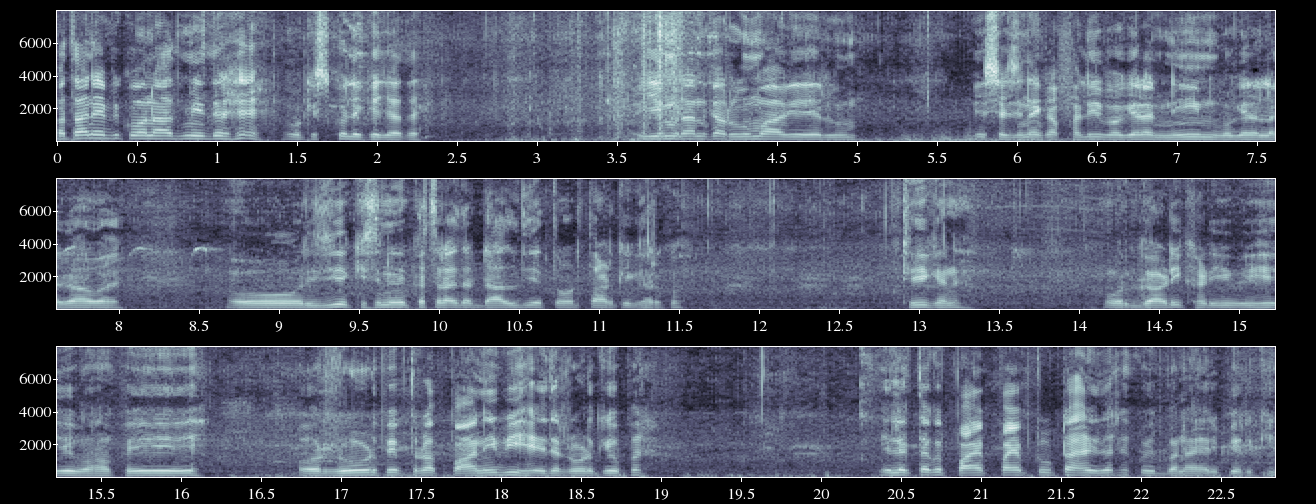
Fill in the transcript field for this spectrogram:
पता नहीं अभी कौन आदमी इधर है, वो किसको लेके जाता है। ये इमरान का रूम आ गया रूम ये सजने का फली वगैरह, नीम वगैरह लगा हुआ है। और ये किसी ने कचरा इधर डाल दिया तोड़ ताड़ के घर को। ठीक है ना? और गाड़ी खड़ी हुई है वहाँ पे। और रोड पे थोड़ा पानी भी है इधर रोड के ऊपर। ये लगता है कोई पाइप पाइप टूटा है, इधर कोई बनाया रिपेयर की।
